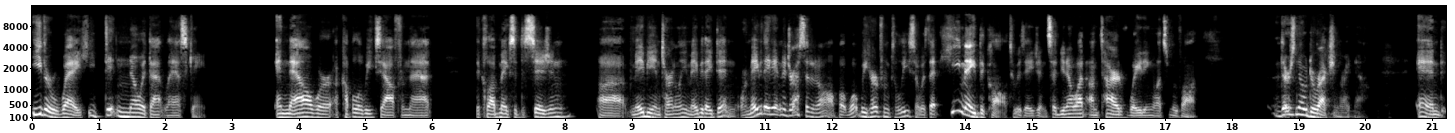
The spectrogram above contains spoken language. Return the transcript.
Either way, he didn't know at that last game. And now we're a couple of weeks out from that the club makes a decision, uh, maybe internally, maybe they didn't, or maybe they didn't address it at all. But what we heard from Tolisso was that he made the call to his agent and said, you know what, I'm tired of waiting. Let's move on. There's no direction right now. And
